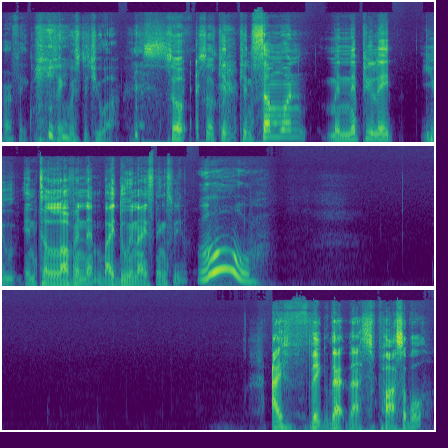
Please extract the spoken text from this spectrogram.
perfect linguist that you are. Yes. So so can can someone manipulate you into loving them by doing nice things for you? Ooh. I think that that's possible,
